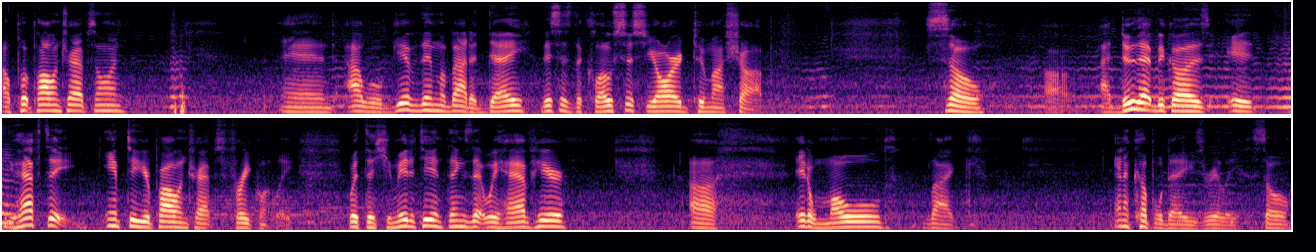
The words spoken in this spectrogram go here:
I'll put pollen traps on and I will give them about a day. This is the closest yard to my shop. So uh, I do that because it you have to empty your pollen traps frequently. With the humidity and things that we have here, uh, it'll mold like in a couple days really. So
